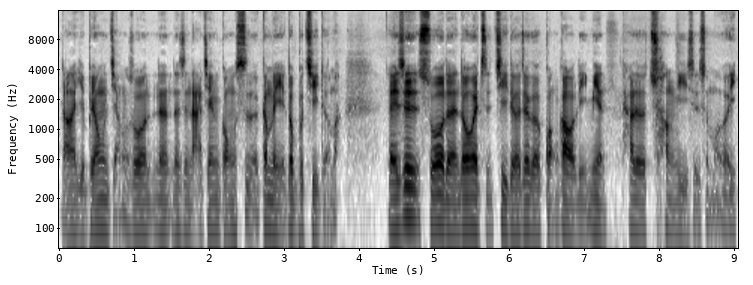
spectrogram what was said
当然也不用讲说那那是哪间公司的，根本也都不记得嘛。等于是所有的人都会只记得这个广告里面它的创意是什么而已。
